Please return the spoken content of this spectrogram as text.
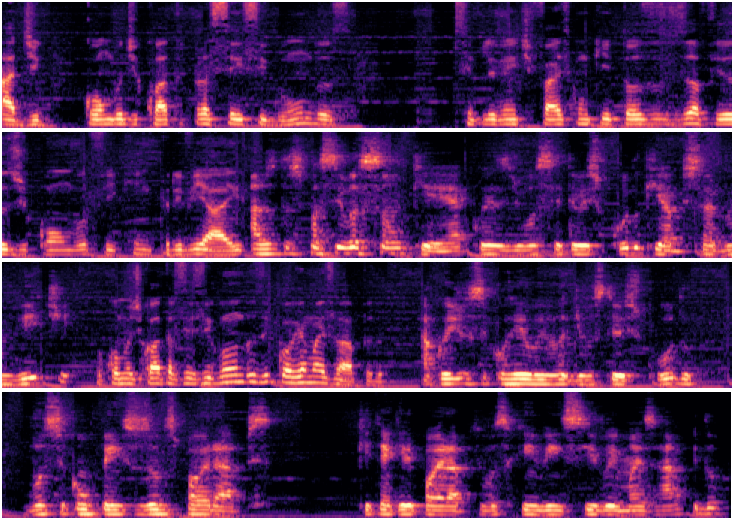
a de combo de 4 para 6 segundos simplesmente faz com que todos os desafios de combo fiquem triviais. As outras passivas são o quê? É a coisa de você ter o escudo que absorve um hit. O combo de 4 a 6 segundos e correr mais rápido. A coisa de você correr de você ter o escudo, você compensa usando os power-ups. Que tem aquele power-up que você fica invencível e mais rápido.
